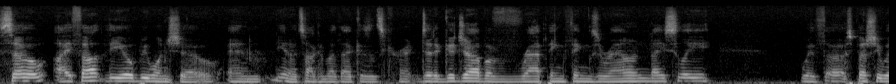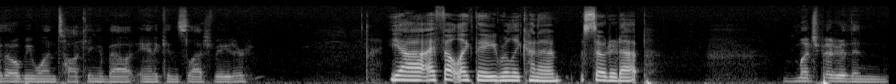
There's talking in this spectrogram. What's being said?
So I thought the Obi Wan show, and you know, talking about that because it's current, did a good job of wrapping things around nicely, with uh, especially with Obi Wan talking about Anakin slash Vader. Yeah, I felt like they really kind of sewed it up. Much better than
